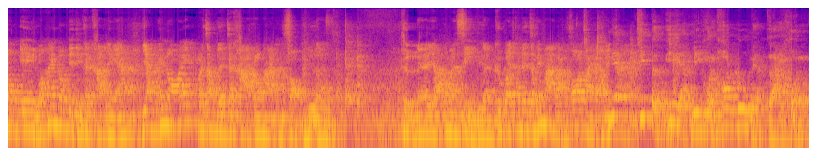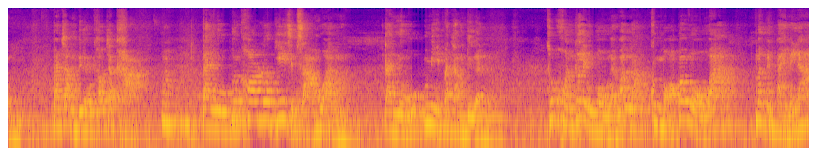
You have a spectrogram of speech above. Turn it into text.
นมเองหรือว่าให้นมติดๆขัดๆอะไรเงี้ยฮะอย่างน้อยๆประจำเดือนจะขาดประมาณ2เดือน ถึงในระยะประมาณ4เดือน คือประจำเดือนจะไม่มาหลังคลอดไปเอาเนี่ยง่ายที่ตึกพี่อะมีคนคลอดลูกเนี่ยหลายคนอืมประจำเดือนเขาจะขาดอืมแต่หนูเพิ่งคลอดลูก 23 วัน แต่หนูมีประจำเดือน ทุกคนก็เลยงงไงว่าหลักคุณหมอก็งงว่ามันเป็นไปไม่ได้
